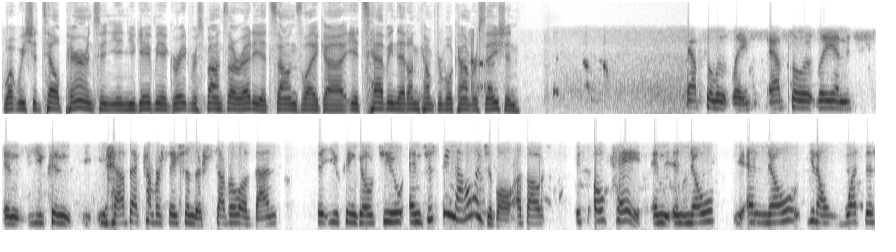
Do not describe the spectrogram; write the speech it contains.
what we should tell parents, and, and, you gave me a great response already. It sounds like uh, it's having that uncomfortable conversation. Absolutely, absolutely, and and you can you have that conversation. There's several events that you can go to, and just be knowledgeable about it's okay, and and know and know you know what this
